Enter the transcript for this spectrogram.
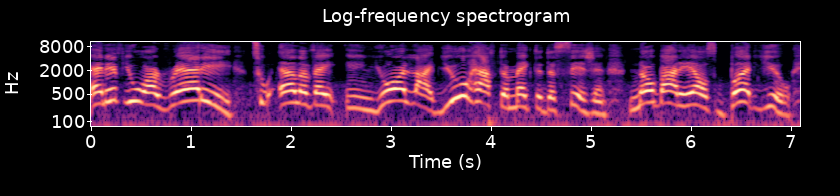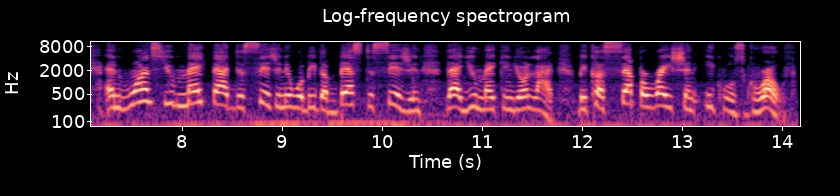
And if you are ready to elevate in your life, you have to make the decision. Nobody else but you. And once you make that decision, it will be the best decision that you make in your life because separation equals growth.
